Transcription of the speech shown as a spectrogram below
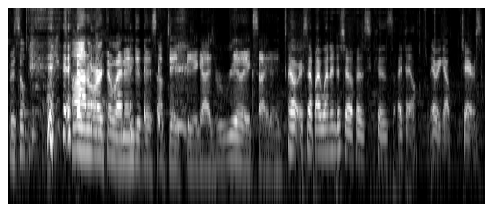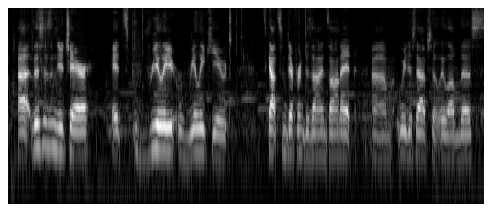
There's a ton of work that went into this update for you guys. We're really excited. Oh, except I went into sofas because I fail. There we go. Chairs. Uh, this is a new chair. It's really, really cute. It's got some different designs on it. Um, we just absolutely love this.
